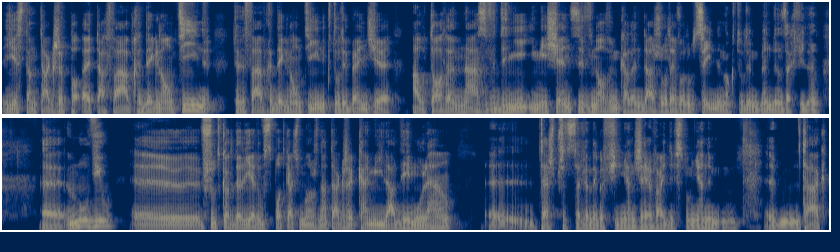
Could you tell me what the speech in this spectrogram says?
Jest tam także poeta Fabre d'Eglantine. Ten Fabre d'Eglantine, który będzie autorem nazw dni i miesięcy w nowym kalendarzu rewolucyjnym, o którym będę za chwilę e, mówił. E, wśród kordelierów spotkać można także Camila Desmoulins, E, też przedstawionego w filmie Andrzeja Wajdy, wspomnianym, e, tak,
